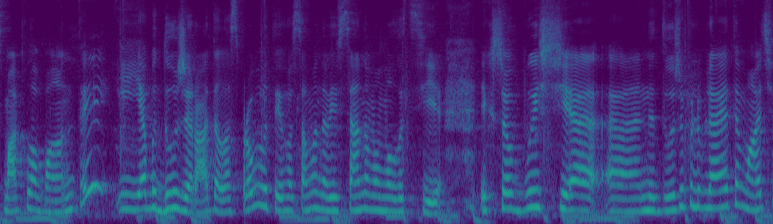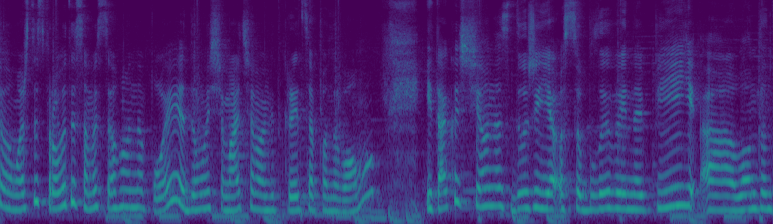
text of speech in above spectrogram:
смак лаванди, і я би дуже радила спробувати його саме на вівсяному молоці. Якщо ви ще не дуже полюбляєте матчу, ви можете спробувати саме з цього напою. Я думаю, що матча вам відкриється по-новому. І також ще у нас дуже є особливий напій London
